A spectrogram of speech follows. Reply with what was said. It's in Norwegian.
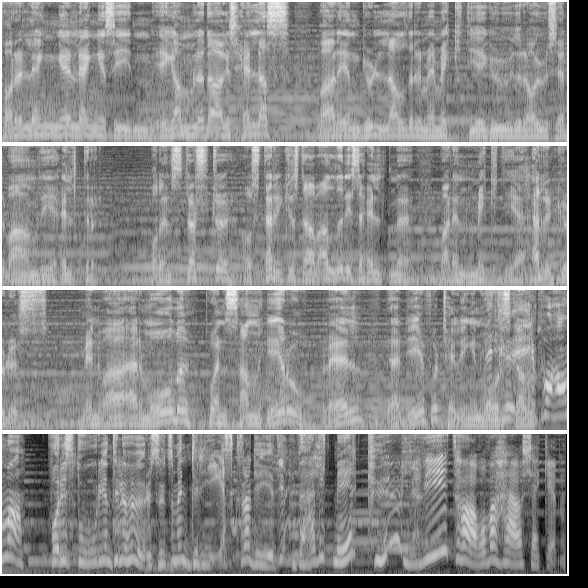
For lenge, lenge siden, i gamle dagers Hellas, var det en gullalder med mektige guder og usedvanlige helter. Og den største og sterkeste av alle disse heltene var den mektige Herkules. Men hva er målet på en sann hero? Vel, det er det fortellingen vår skal Men hør på han, da! Får historien til å høres ut som en gresk tragedie. Vær litt mer kul. Vi tar over her, kjekken.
